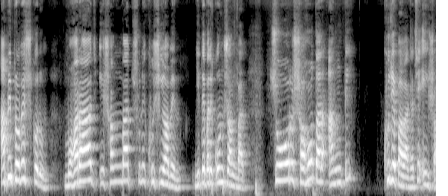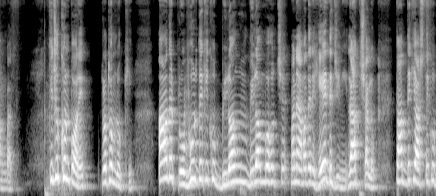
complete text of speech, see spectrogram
আপনি প্রবেশ করুন। মহারাজ এ সংবাদ শুনে খুশি হবেন। দিতে পারে কোন সংবাদ? চোর সহ তার আংটি খুঁজে পাওয়া গেছে এই সংবাদ। কিছুক্ষণ পরে প্রথম রক্ষী আমাদের প্রভুর দেখি খুব বিলম্ব বিলম্ব হচ্ছে। মানে আমাদের হেড যিনি রাজচালক তার দেখি আসতে খুব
